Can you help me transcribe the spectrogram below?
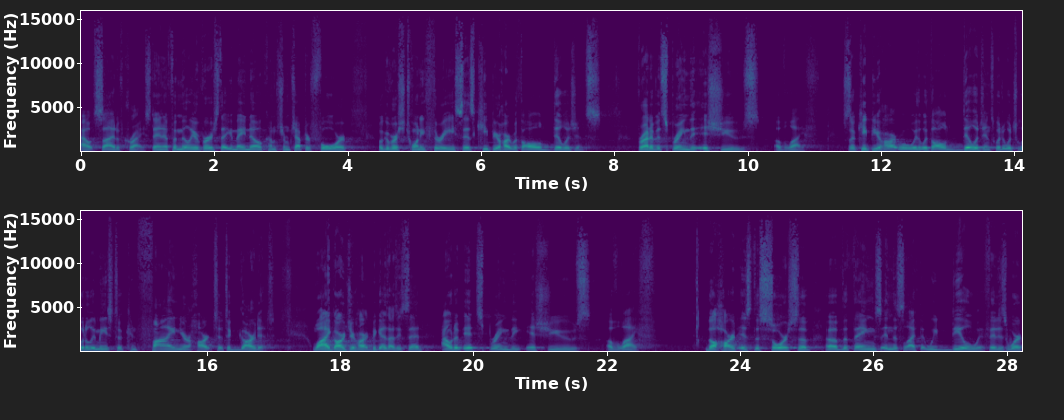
outside of Christ. And a familiar verse that you may know comes from chapter 4 Look at verse 23. It says, Keep your heart with all diligence, for out of it spring the issues of life. So keep your heart with, with all diligence, which literally means to confine your heart, to, to guard it. Why guard your heart? Because, as he said, out of it spring the issues of life. The heart is the source of, of the things in this life that we deal with. It is where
